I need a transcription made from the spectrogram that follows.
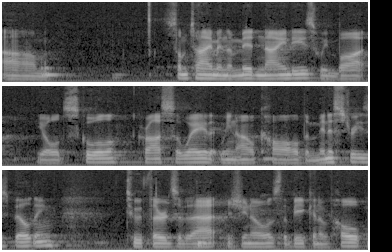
Um, sometime in the mid 90s, we bought the old school across the way that we now call the Ministries Building. Two thirds of that, as you know, is the Beacon of Hope.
